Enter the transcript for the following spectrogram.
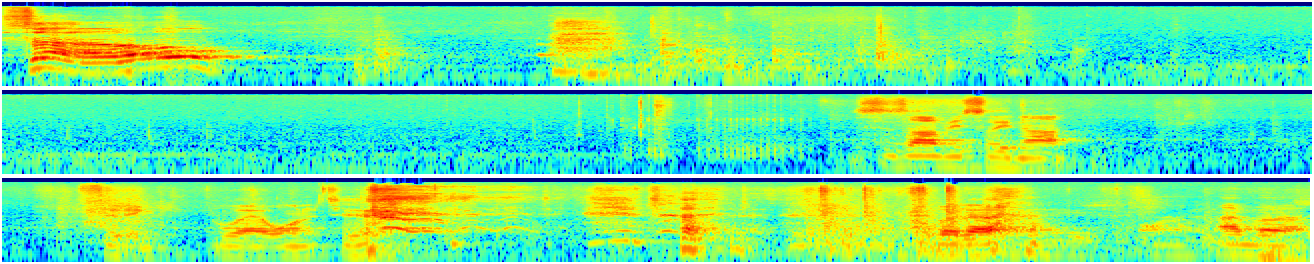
So. Is obviously not fitting the way I want it to. But, uh, I'm, uh,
